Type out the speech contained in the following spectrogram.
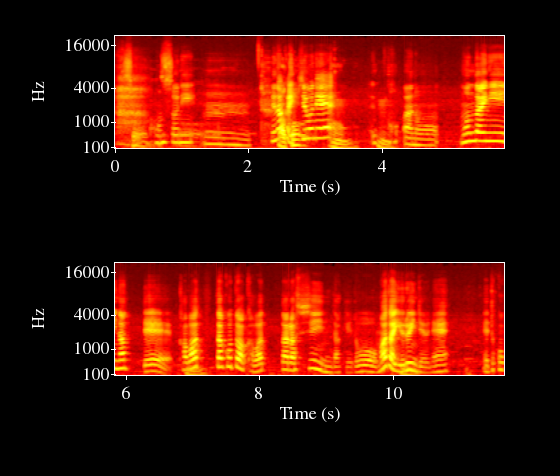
はあそうなん本当に。うん。でなんか一応ね、うん。こあの問題になって変わったことは変わったらしいんだけど、まだ緩いんだよね。えっと国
